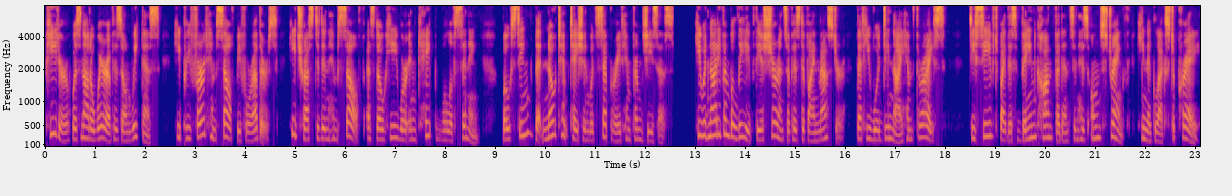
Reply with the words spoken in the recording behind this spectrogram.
Peter was not aware of his own weakness. He preferred himself before others. He trusted in himself as though he were incapable of sinning, boasting that no temptation would separate him from Jesus. He would not even believe the assurance of his divine Master that he would deny him thrice. Deceived by this vain confidence in his own strength, he neglects to pray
